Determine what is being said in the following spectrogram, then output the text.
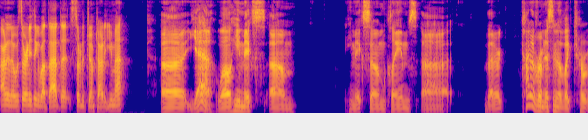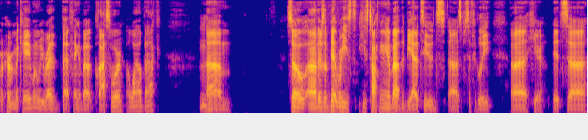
I don't know. Was there anything about that that sort of jumped out at you, Matt? Uh, yeah. Well, he makes um, he makes some claims uh that are kind of reminiscent of like Her- Herbert McCabe when we read that thing about class war a while back. Mm-hmm. Um so uh, there's a bit where he's he's talking about the Beatitudes uh, specifically. Uh, here it's uh,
